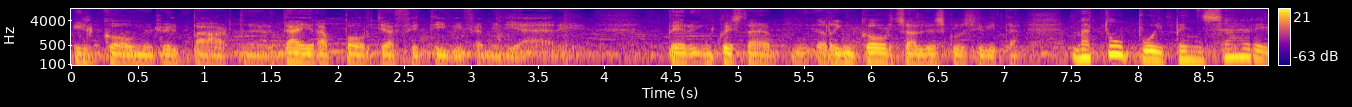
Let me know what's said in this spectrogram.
il coniuge, il partner dai rapporti affettivi familiari per, in questa rincorsa all'esclusività, ma tu puoi pensare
